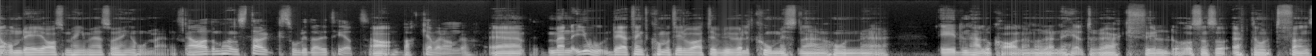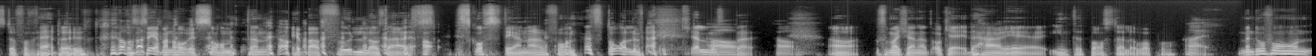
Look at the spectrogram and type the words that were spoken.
Om det är jag som hänger med så hänger hon med. Liksom. ja, de har en stark solidaritet. Ja. Backar varandra. Eh, men jo, det jag tänkte komma till var att det blir väldigt komiskt när hon eh, är i den här lokalen och den är helt rökfylld och sen så öppnar hon ett fönster för att vädra ut. Och så ser man horisonten är bara full av så här s- skorstenar från stålverk eller något sånt där. ja. Ja, så man känner att okej, det här är inte ett bra ställe att vara på. Nej. Men då får hon,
